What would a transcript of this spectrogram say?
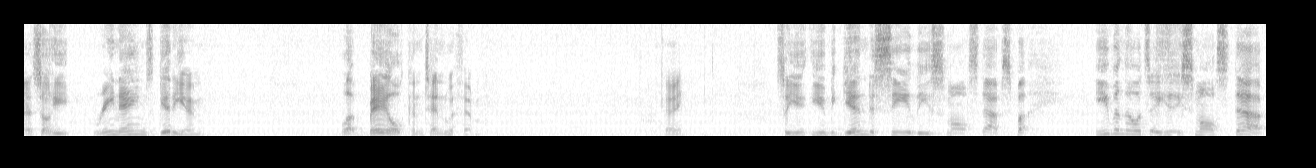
And so he renames Gideon, Let Baal contend with him. Okay? So you, you begin to see these small steps. But even though it's a, a small step,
